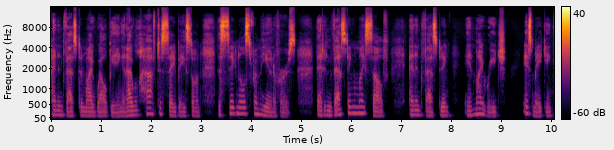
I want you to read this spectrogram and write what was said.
and invest in my well being. And I will have to say, based on the signals from the universe, that investing in myself and investing in my reach is making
